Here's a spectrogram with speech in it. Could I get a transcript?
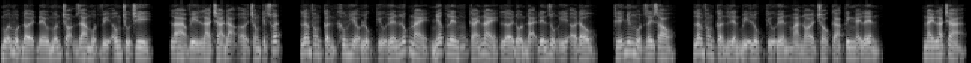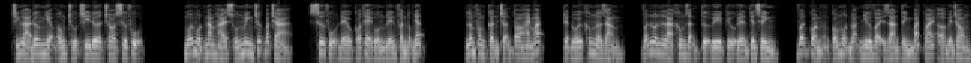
mỗi một đời đều muốn chọn ra một vị ông chủ chi, là vì là trà đạo ở trong kiệt xuất. Lâm phong cẩn không hiểu lục cửu huyên lúc này nhắc lên cái này lời đồn đại đến dụng ý ở đâu, thế nhưng một giây sau, lâm phong cẩn liền bị lục cửu huyên mà nói cho cả kinh ngày lên. Này lá trà, chính là đương nhiệm ông chủ chi đưa cho sư phụ. Mỗi một năm hái xuống minh trước bắt trà sư phụ đều có thể uống đến phần độc nhất. Lâm phong cẩn trận to hai mắt, tuyệt đối không ngờ rằng, vẫn luôn là không giận tự uy cựu huyền tiên sinh, vẫn còn có một đoạn như vậy gian tình bắt quái ở bên trong.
